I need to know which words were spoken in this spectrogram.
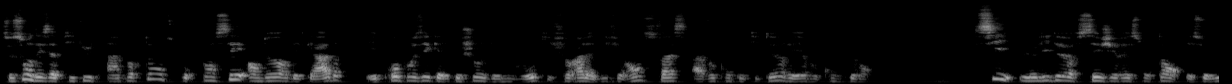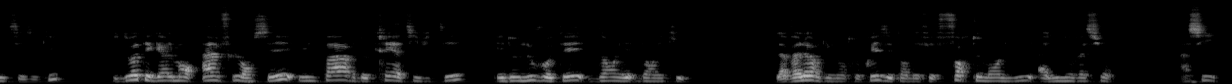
Ce sont des aptitudes importantes pour penser en dehors des cadres et proposer quelque chose de nouveau qui fera la différence face à vos compétiteurs et à vos concurrents. Si le leader sait gérer son temps et celui de ses équipes, il doit également influencer une part de créativité et de nouveauté dans l'équipe. La valeur d'une entreprise est en effet fortement liée à l'innovation. Ainsi,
